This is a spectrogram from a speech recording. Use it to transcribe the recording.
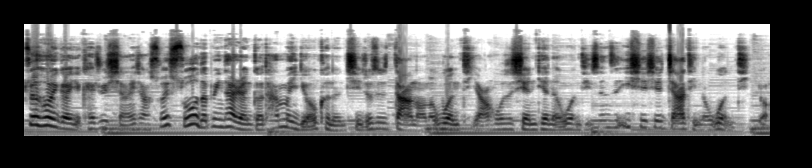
最后一个也可以去想一想，所以所有的病态人格，他们有可能其实就是大脑的问题啊，或是先天的问题，甚至一些些家庭的问题哦，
